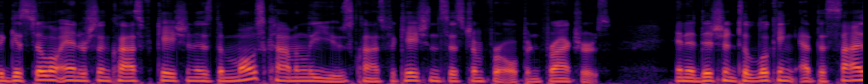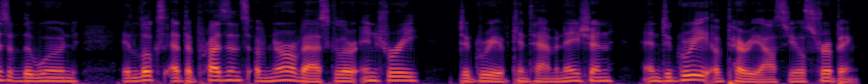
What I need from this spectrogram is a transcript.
The Gustilo Anderson classification is the most commonly used classification system for open fractures. In addition to looking at the size of the wound, it looks at the presence of neurovascular injury, degree of contamination, and degree of periosteal stripping.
